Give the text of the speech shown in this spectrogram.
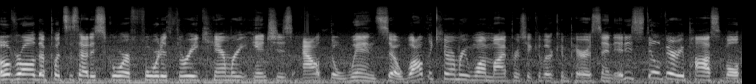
overall, that puts us at a score of four to three Camry inches out the win. So while the Camry won my particular comparison, it is still very possible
